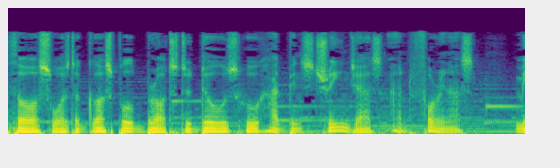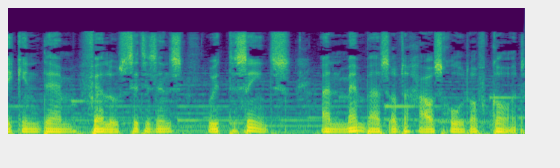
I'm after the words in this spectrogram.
Thus was the gospel brought to those who had been strangers and foreigners, making them fellow citizens with the saints and members of the household of God.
